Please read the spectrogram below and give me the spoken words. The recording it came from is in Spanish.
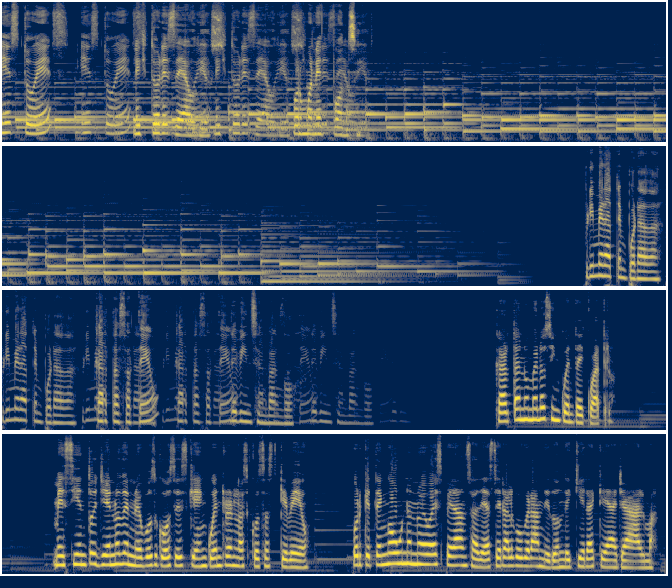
Esto es, esto es Lectores de Audios, Lectores de Audios. Por Monet Ponce. Primera temporada, primera temporada, Cartas ateo, Cartas ateo de Vincent Van Gogh, de Vincent Van Gogh. Carta número 54. Me siento lleno de nuevos goces que encuentro en las cosas que veo porque tengo una nueva esperanza de hacer algo grande donde quiera que haya alma.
